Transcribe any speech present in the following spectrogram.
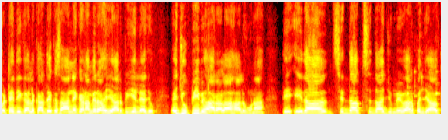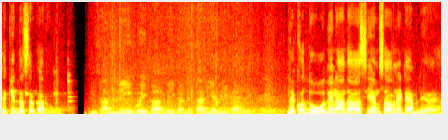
ਬੱਟੇ ਦੀ ਗੱਲ ਕਰਦੇ ਕਿਸਾਨ ਨੇ ਕਹਿਣਾ ਮੇਰਾ 1000 ਰੁਪਏ ਲੈ ਜਾਓ। ਇਹ ਯੂਪੀ ਬਿਹਾਰ ਵਾਲਾ ਹਾਲ ਹੋਣਾ ਤੇ ਇਹਦਾ ਸਿੱਧਾ ਸਿੱਧਾ ਜ਼ਿੰਮੇਵਾਰ ਪੰਜਾਬ ਤੇ ਕੇਂਦਰ ਸਰਕਾਰ ਹੋਊਗੀ। ਜੀ ਸਾਹਿਬ ਨਹੀਂ ਕੋਈ ਕਾਰਵਾਈ ਕਰਦੇ ਤੁਹਾਡੀ ਅਗਲੀ ਕਾਰਵਾਈ? ਦੇਖੋ 2 ਦਿਨਾਂ ਦਾ ਸੀਐਮ ਸਾਹਿਬ ਨੇ ਟਾਈਮ ਲਿਆ ਆ।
